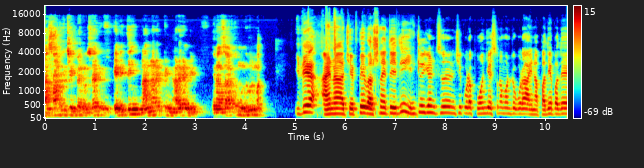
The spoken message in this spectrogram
ఆ సార్కి చెప్పాను సార్ ఎనీథింగ్ నన్ను అడగండి అడగండి. నేను ఆ సార్కి ముందు మా- ఇదే ఆయన చెప్పే వెర్షన్ అయితే ఇది. ఇంటెలిజెన్స్ నుంచి కూడా ఫోన్ చేస్తున్నామంటూ కూడా ఆయన పదే పదే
